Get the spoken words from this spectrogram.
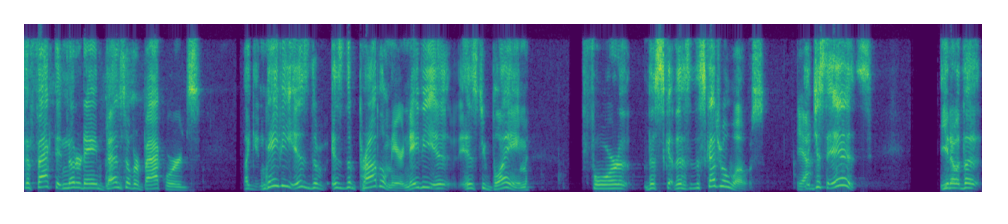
the fact that Notre Dame bends over backwards, like Navy is the is the problem here. Navy is, is to blame for the, the the schedule woes. Yeah. It just is. You know the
